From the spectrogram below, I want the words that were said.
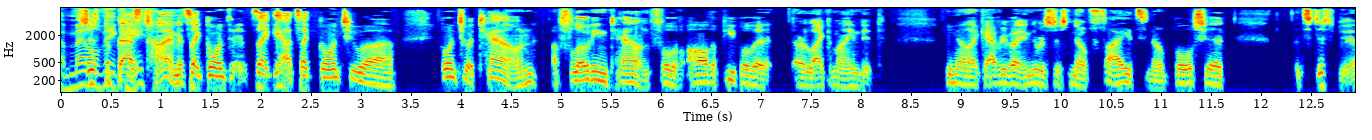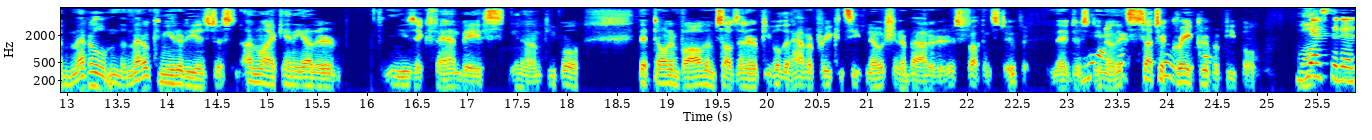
a metal just the best time. It's like going to, it's like, yeah, it's like going to, uh, going to a town, a floating town full of all the people that are like-minded. You know, like everybody, and there was just no fights, no bullshit. it's just metal. The metal community is just unlike any other music fan base. You know, and people that don't involve themselves in it, or people that have a preconceived notion about it, are just fucking stupid. They're just, Yeah, you know, it's such a great group of people. Well- yes, it is.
